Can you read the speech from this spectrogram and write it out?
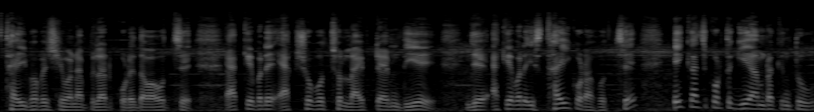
স্থায়ীভাবে সীমানা পিলার করে দেওয়া হচ্ছে, একেবারে একশো বছর লাইফ টাইম দিয়ে যে একেবারে স্থায়ী করা হচ্ছে। এই কাজ করতে গিয়ে আমরা কিন্তু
